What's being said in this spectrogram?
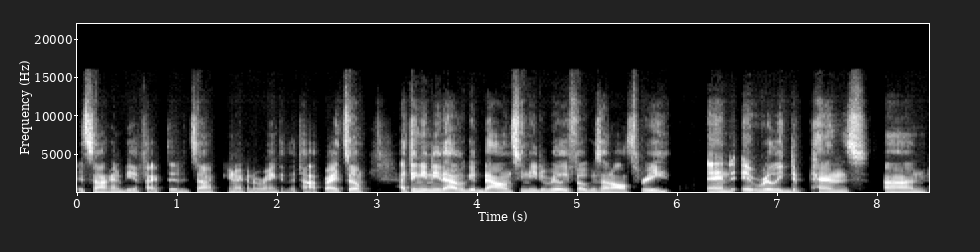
it's not going to be effective. It's not, you're not going to rank at the top, right? So I think you need to have a good balance. You need to really focus on all three. And it really depends on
